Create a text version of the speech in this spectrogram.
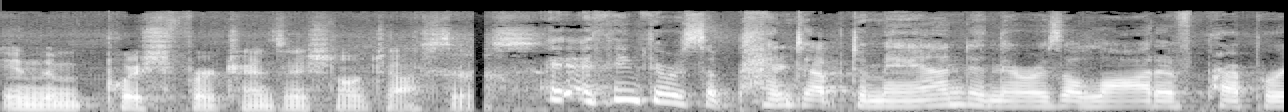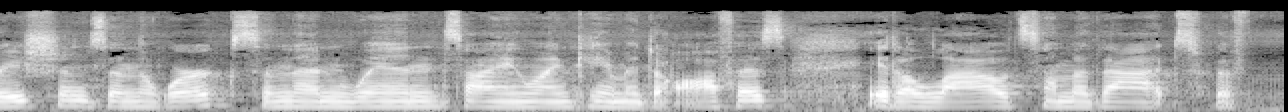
in the push for transitional justice. I think there was a pent up demand and there was a lot of preparations in the works. And then when Tsai Ing wen came into office, it allowed some of that sort of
